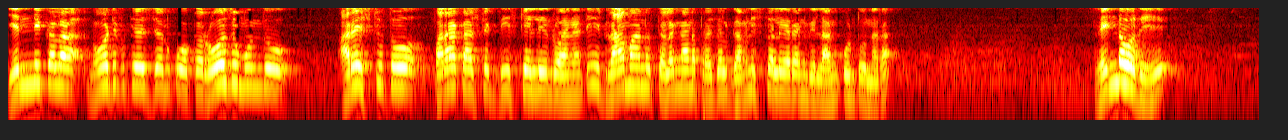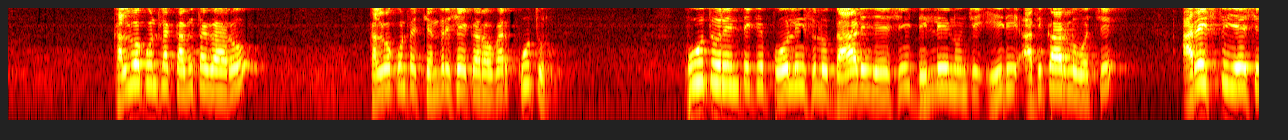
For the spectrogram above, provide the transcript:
ఎన్నికల నోటిఫికేషన్కు ఒక రోజు ముందు అరెస్టుతో పరాకాష్ఠకు తీసుకెళ్ళిండ్రు అని అంటే ఈ డ్రామాను తెలంగాణ ప్రజలు గమనిస్తలేరని వీళ్ళు అనుకుంటున్నారా? రెండవది కల్వకుంట్ల కవిత గారు కల్వకుంట్ల చంద్రశేఖరరావు గారి కూతురు. కూతురింటికి పోలీసులు దాడి చేసి ఢిల్లీ నుంచి ఈడీ అధికారులు వచ్చి అరెస్ట్ చేసి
